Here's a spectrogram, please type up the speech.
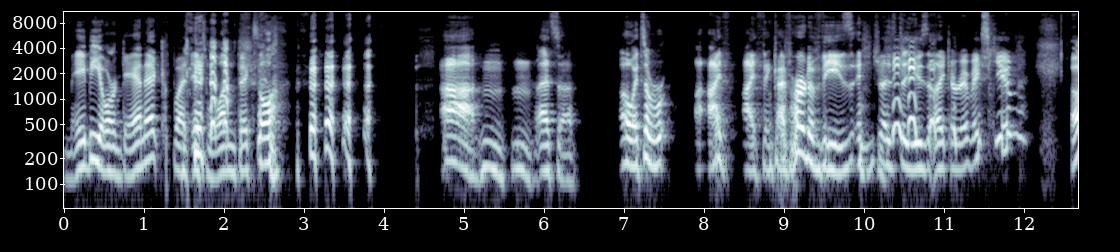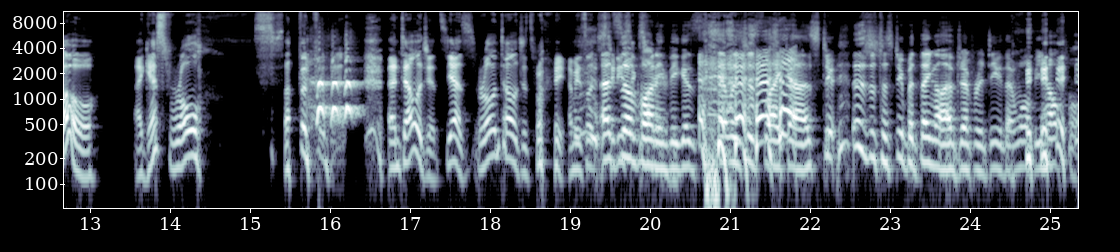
maybe organic but it's one pixel ah hmm, hmm, that's a oh it's a I I think I've heard of these and tries to use it like a Rubik's cube. Oh, I guess roll something for that. intelligence, yes. Roll intelligence for me. I mean, it's like That's so 2d6 funny because that was just like a stu- this is just a stupid thing I'll have Jeffrey do that won't be helpful.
